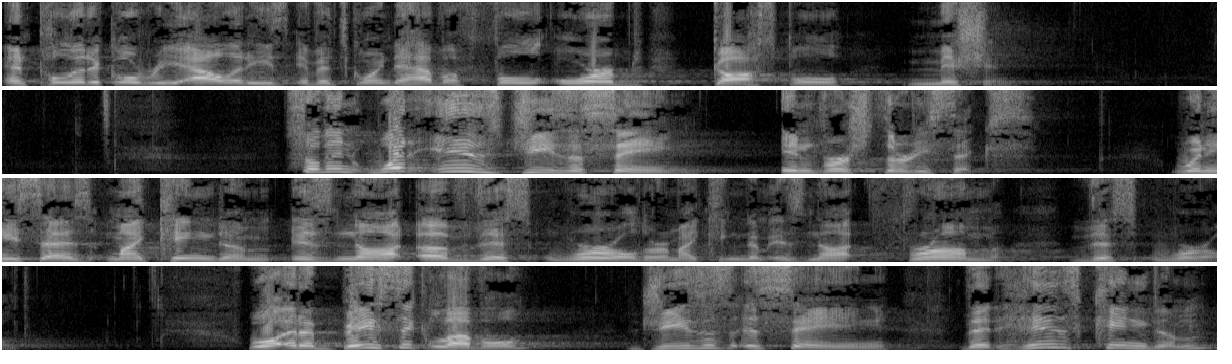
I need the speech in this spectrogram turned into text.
and political realities if it's going to have a full orbed gospel mission. So then, what is Jesus saying in verse 36 when he says, My kingdom is not of this world, or my kingdom is not from this world? Well, at a basic level, Jesus is saying that his kingdom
